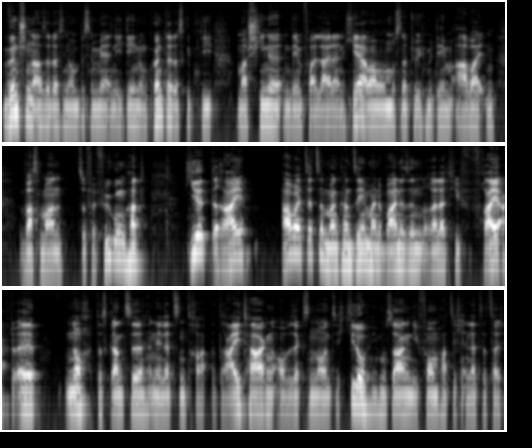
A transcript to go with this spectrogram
wünschen, also dass ich noch ein bisschen mehr in die Dehnung könnte. Das gibt die Maschine in dem Fall leider nicht her, aber man muss natürlich mit dem arbeiten, was man zur Verfügung hat. Hier drei Arbeitssätze. Man kann sehen, meine Beine sind relativ frei aktuell noch das Ganze in den letzten drei Tagen auf 96 Kilo. Ich muss sagen, die Form hat sich in letzter Zeit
